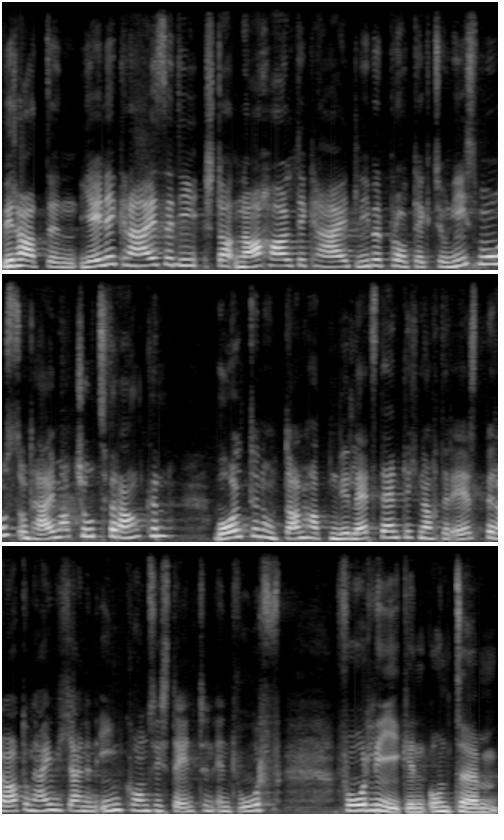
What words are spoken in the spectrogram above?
Wir hatten jene Kreise, die statt Nachhaltigkeit lieber Protektionismus und Heimatschutz verankern wollten. Und dann hatten wir letztendlich nach der Erstberatung eigentlich einen inkonsistenten Entwurf vorliegen. Und ähm,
